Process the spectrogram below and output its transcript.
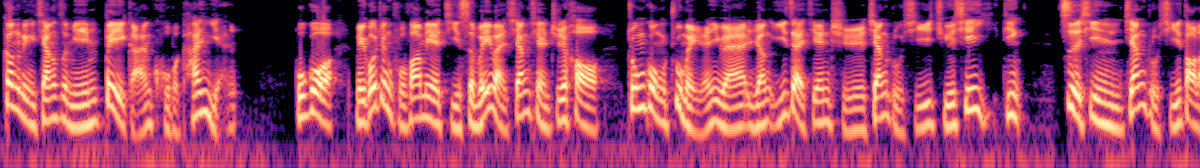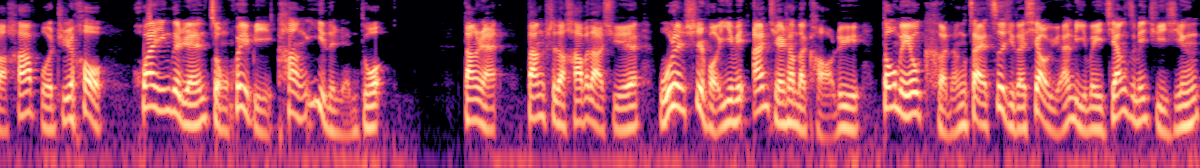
更令江泽民倍感苦不堪言。不过，美国政府方面几次委婉相劝之后，中共驻美人员仍一再坚持江主席决心已定，自信江主席到了哈佛之后，欢迎的人总会比抗议的人多。当然。当时的哈佛大学，无论是否因为安全上的考虑，都没有可能在自己的校园里为江泽民举行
